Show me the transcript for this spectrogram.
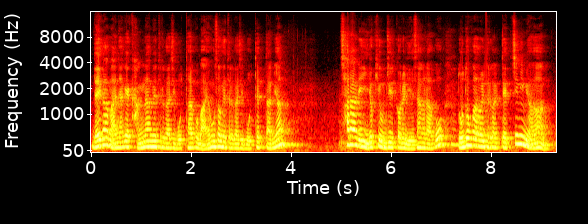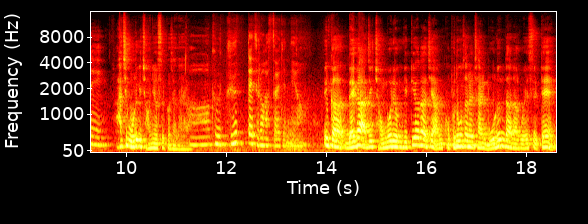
내가 만약에 강남에 들어가지 못하고 마용성에 들어가지 못했다면 차라리 이렇게 움직일 거를 예상을 하고 노동강을 들어갈 때쯤이면 네. 아직 오르기 전이었을 거잖아요. 아, 그 그때 들어갔어야 됐네요. 그러니까 내가 아직 정보력이 뛰어나지 않고 부동산을 잘 모른다라고 했을 때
